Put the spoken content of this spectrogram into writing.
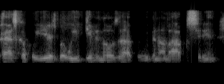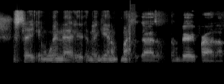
past couple years, but we've given those up and we've been on the opposite end, state and win that. And again, my guys, I'm very proud of.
